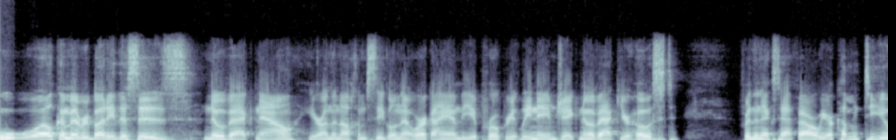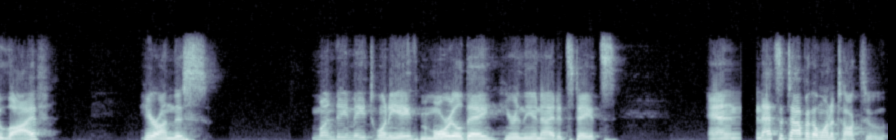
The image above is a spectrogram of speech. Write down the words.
Welcome, everybody. This is Novak Now here on the Nachum Segal Network. I am the appropriately named Jake Novak, your host for the next half hour. We are coming to you live here on this Monday, May 28th, Memorial Day here in the United States. And that's a topic I want to talk to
